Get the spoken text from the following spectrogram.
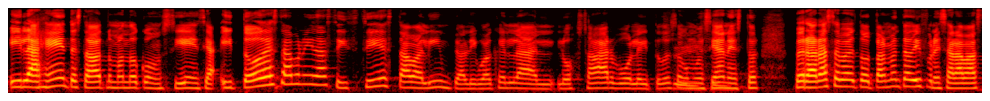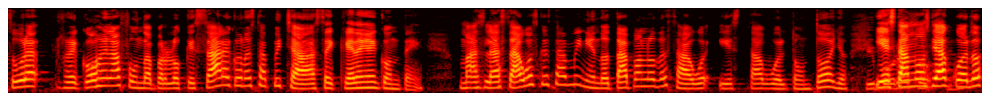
Y la gente estaba tomando conciencia. Y toda esta avenida sí, sí estaba limpia, al igual que la- los árboles y todo eso, como decía. Néstor. Pero ahora se ve totalmente a diferencia. La basura recogen la funda, pero lo que sale con esta pichada se queda en el contén. Más las aguas que están viniendo tapan los desagües y está vuelto un tollo. Y estamos eso- de acuerdo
